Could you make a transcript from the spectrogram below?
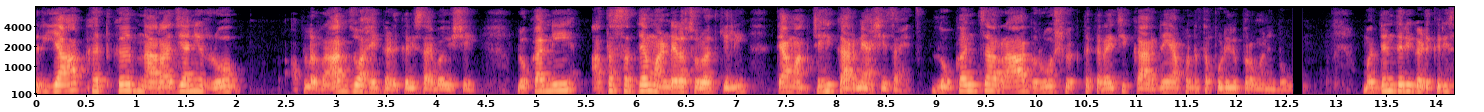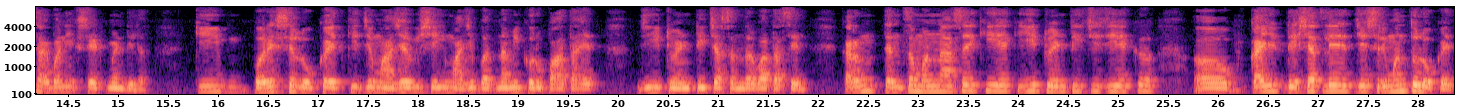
तर या खतखत नाराजी आणि रोग आपला राग जो आहे गडकरी साहेबाविषयी लोकांनी आता सध्या मांडायला सुरुवात केली. त्यामागचीही कारणे अशीच आहेत. लोकांचा राग रोष व्यक्त करायची कारणे आपण आता पुढील प्रमाणे बघू. मध्यंतरी गडकरी साहेबांनी एक स्टेटमेंट दिलं की बरेचसे लोक आहेत की जे माझ्याविषयी माझी बदनामी करू पाहत आहेत जी e ट्वेंटीच्या संदर्भात असेल. कारण त्यांचं म्हणणं असं आहे की एक e ई ट्वेंटीची जी एक काही देशातले जे श्रीमंत लोक आहेत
